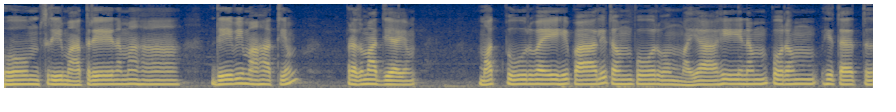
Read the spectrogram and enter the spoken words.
ॐ श्रीमात्रे नमः। देवीमाहात्म्यं प्रथमाध्यायं। मत्पूर्वैः पालितं पूर्वं मया हीनं पुरं हि तत्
